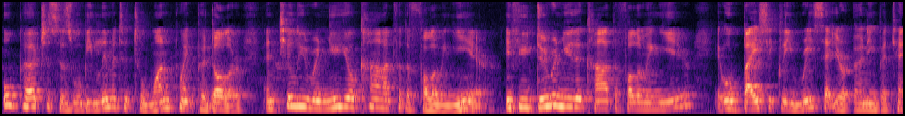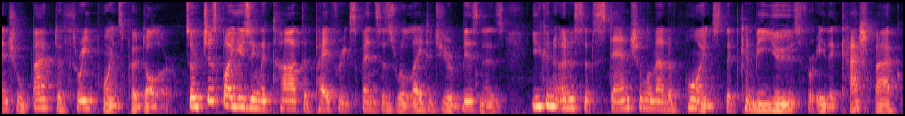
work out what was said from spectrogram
all purchases will be limited to one point per dollar until you renew your card for the following year. If you do renew the card the following year, it will basically reset your earning potential back to 3 points per dollar. So just by using the card to pay for expenses related to your business, you can earn a substantial amount of points that can be used for either cashback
